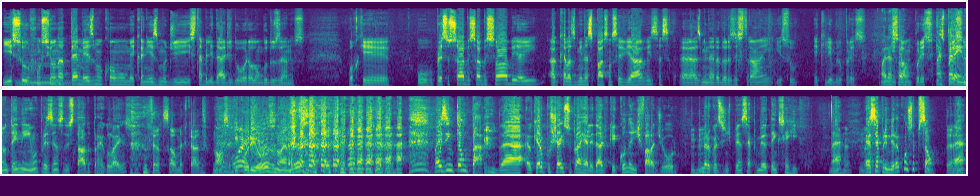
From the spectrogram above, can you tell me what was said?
E isso Hum. funciona até mesmo como um mecanismo de estabilidade do ouro ao longo dos anos. Porque o preço sobe, sobe, sobe, aí aquelas minas passam a ser viáveis, as, as mineradoras extraem, isso equilibra o preço. Olha então, só. por isso que Mas peraí, preço- não tem nenhuma presença do Estado para regular isso? Não, só o mercado. Nossa, que curioso, não é mesmo? Mas então tá. Ah, eu quero puxar isso para a realidade, porque quando a gente fala de ouro, a primeira coisa que a gente pensa é primeiro tem que ser rico. Né? Uhum. Essa é a primeira concepção. Uhum. Né?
